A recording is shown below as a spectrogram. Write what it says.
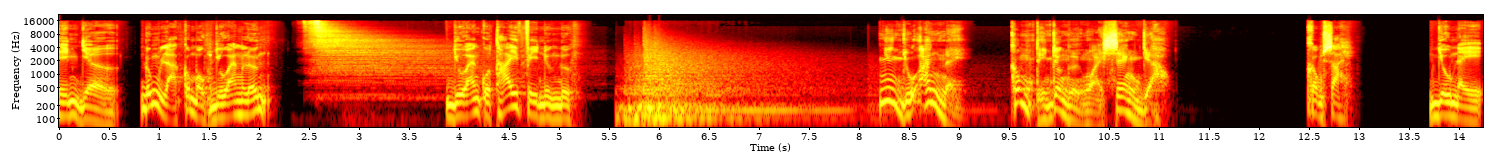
Hiện giờ đúng là có một vụ án lớn. Vụ án của Thái Phi Nương Nương. Nhưng vụ án này không tiện cho người ngoài xen vào. Không sai. Vụ này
